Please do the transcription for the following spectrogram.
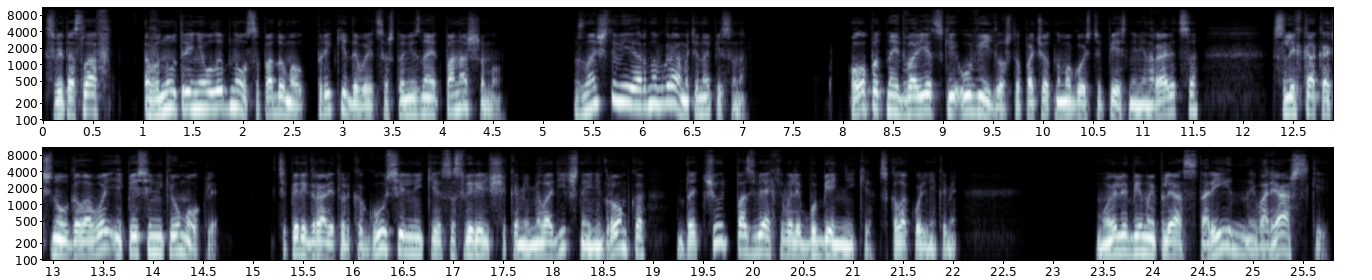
Святослав внутренне улыбнулся, подумал, прикидывается, что не знает по-нашему. Значит, верно в грамоте написано. Опытный дворецкий увидел, что почетному гостю песня не нравится, слегка качнул головой, и песенники умолкли. Теперь играли только гусельники со свирельщиками мелодично и негромко, да чуть позвякивали бубенники с колокольниками — мой любимый пляс, старинный, варяжский.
